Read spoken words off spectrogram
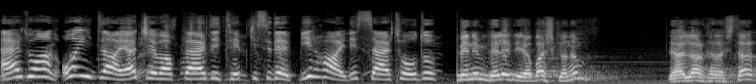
Erdoğan o iddiaya cevap verdi. Tepkisi de bir hayli sert oldu. Benim belediye başkanım değerli arkadaşlar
